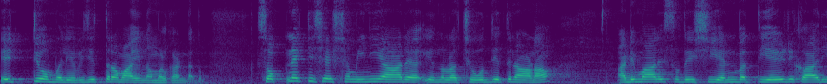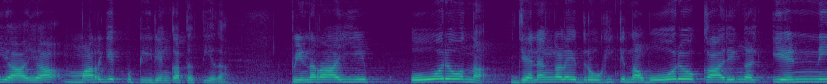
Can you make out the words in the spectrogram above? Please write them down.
ഏറ്റവും വലിയ വിചിത്രമായി നമ്മൾ കണ്ടത്. സ്വപ്നയ്ക്ക് ശേഷം ഇനി ആര് എന്നുള്ള ചോദ്യത്തിനാണ് അടിമാലി സ്വദേശി എൺപത്തിയേഴുകാരിയായ മറിയക്കുട്ടി രംഗത്തെത്തിയത്. പിണറായി ഓരോന്ന് ജനങ്ങളെ ദ്രോഹിക്കുന്ന ഓരോ കാര്യങ്ങൾ എണ്ണി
